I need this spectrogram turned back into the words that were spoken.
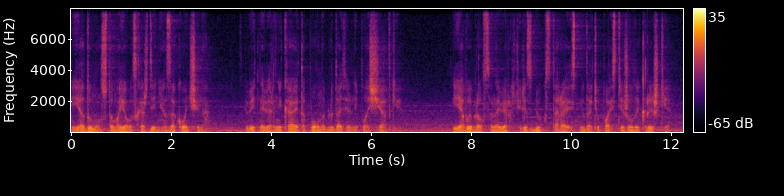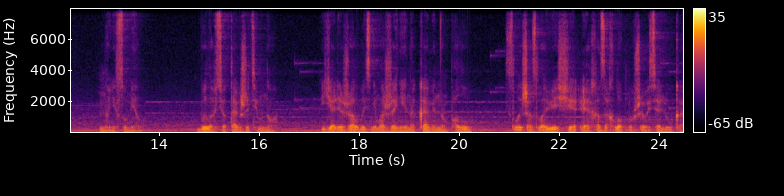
Я думал, что мое восхождение закончено, ведь наверняка это пол наблюдательной площадки. Я выбрался наверх через люк, стараясь не дать упасть тяжелой крышке, но не сумел. Было все так же темно. Я лежал в изнеможении на каменном полу, слыша зловещее эхо захлопнувшегося люка.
